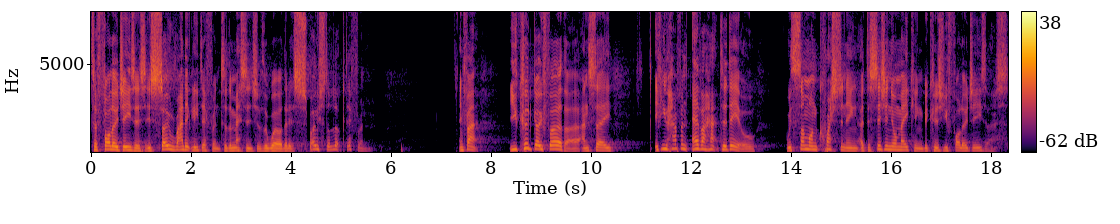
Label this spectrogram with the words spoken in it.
to follow Jesus is so radically different to the message of the world that it's supposed to look different. In fact, you could go further and say if you haven't ever had to deal with someone questioning a decision you're making because you follow Jesus,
